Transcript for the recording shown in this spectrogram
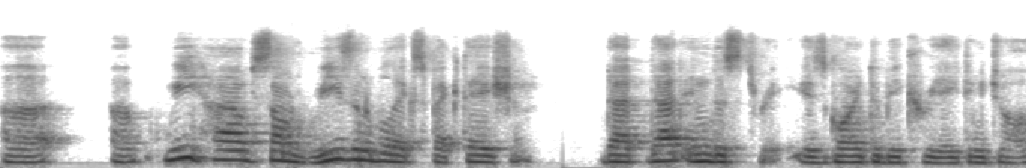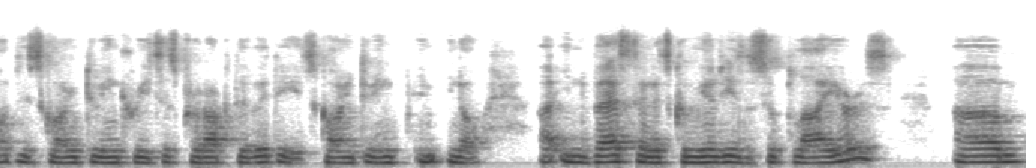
uh, uh, we have some reasonable expectation that that industry is going to be creating jobs, it's going to increase its productivity, it's going to you know uh, invest in its communities and suppliers. Um,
